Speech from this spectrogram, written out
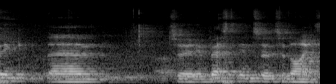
think, um, to invest into tonight.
